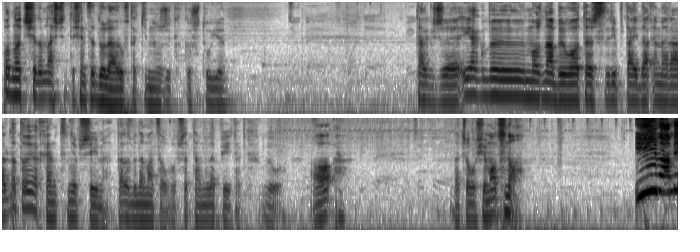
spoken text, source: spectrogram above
Ponoć 17 tysięcy dolarów taki nożyk kosztuje. Także jakby można było też z Riptide'a Emeralda, to ja chętnie przyjmę. Teraz będę macał, bo przedtem lepiej tak było. O! Zaczęło się mocno. I mamy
